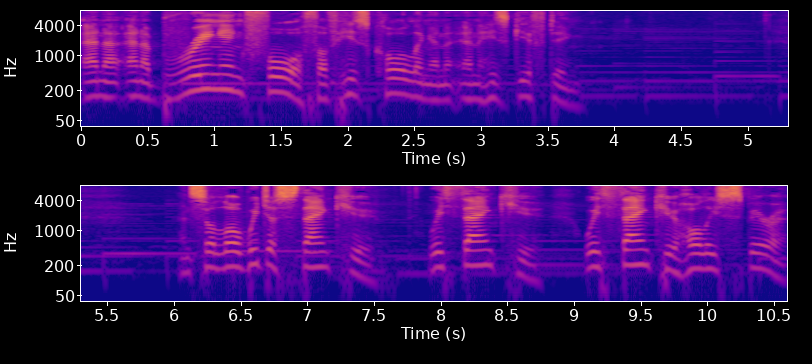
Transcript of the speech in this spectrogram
and a, and a bringing forth of His calling and, and His gifting. And so, Lord, we just thank you. We thank you. We thank you, Holy Spirit.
